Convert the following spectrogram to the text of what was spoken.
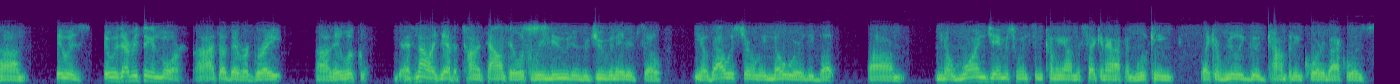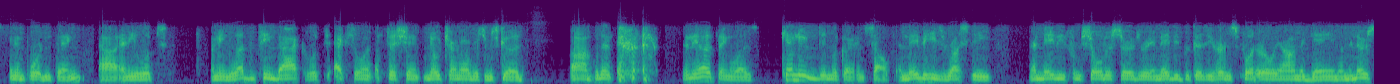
um, it was it was everything and more. Uh, I thought they were great. Uh, they look. It's not like they have a ton of talent. They look renewed and rejuvenated. So, you know, that was certainly noteworthy. But, um, you know, one, Jameis Winston coming out in the second half and looking like a really good, competent quarterback was an important thing. Uh, and he looked, I mean, led the team back, looked excellent, efficient, no turnovers. It was good. Um, but then, and the other thing was Cam Newton didn't look like himself, and maybe he's rusty and maybe from shoulder surgery, and maybe because he hurt his foot early on in the game. I mean, there's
